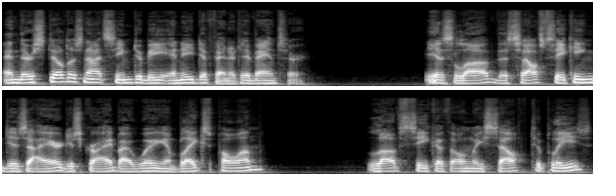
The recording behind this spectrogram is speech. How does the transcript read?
and there still does not seem to be any definitive answer. Is love the self seeking desire described by William Blake's poem, Love seeketh only self to please?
